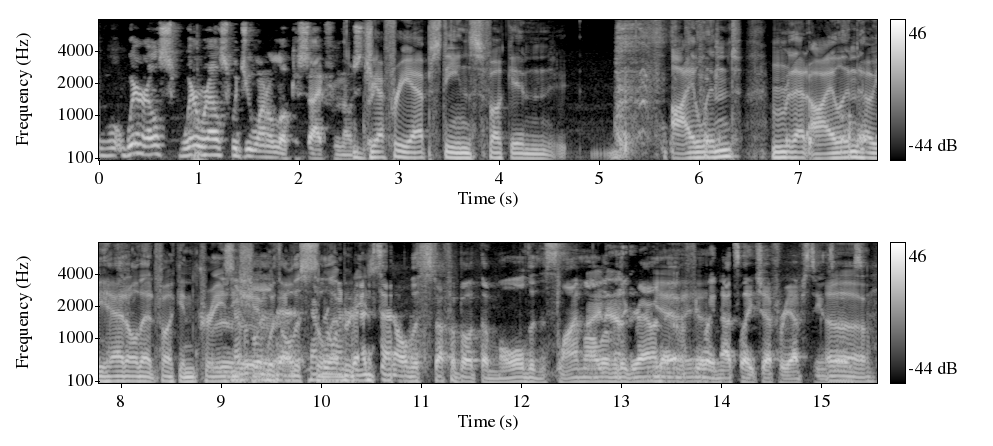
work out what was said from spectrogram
where else where else would you want to look aside from those? Three? Jeffrey Epstein's fucking island. Remember that island? How he had all that fucking crazy Remember shit when with all the remember when Ben celebrities. sent all the stuff about the mold and the slime all over the ground. Yeah, I have Yeah, a yeah. feeling that's like Jeffrey Epstein's Uh, house.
